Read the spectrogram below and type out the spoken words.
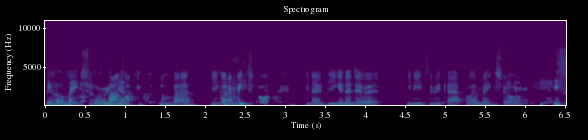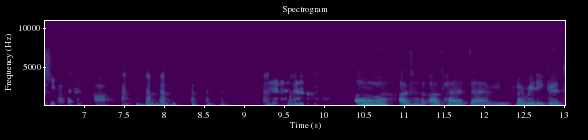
you got to make sure. Sounds like a good number. You got to make sure, though. You know, if you're going to do it, you need to be careful and make sure. Oh, I've I've heard um, a really good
